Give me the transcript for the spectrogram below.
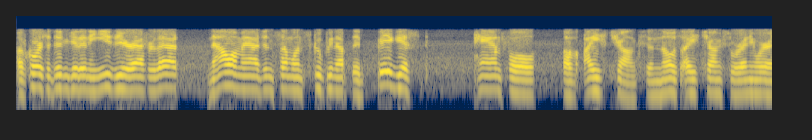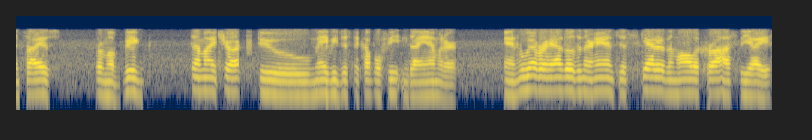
Of course, it didn't get any easier after that. Now imagine someone scooping up the biggest handful of ice chunks, and those ice chunks were anywhere in size from a big semi truck to maybe just a couple feet in diameter. And whoever had those in their hands just scattered them all across the ice.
